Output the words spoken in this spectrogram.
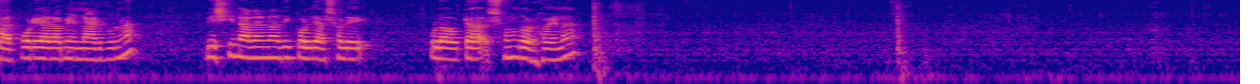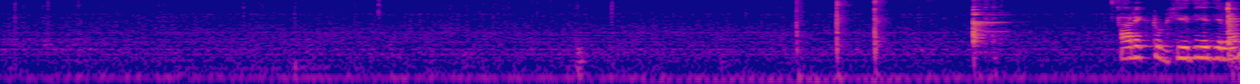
তারপরে আর আমি নাড়ব না। বেশি নাড়ানাড়ি করলে আসলে পোলাওটা সুন্দর হয় না। আর একটু ঘি দিয়ে দিলাম।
